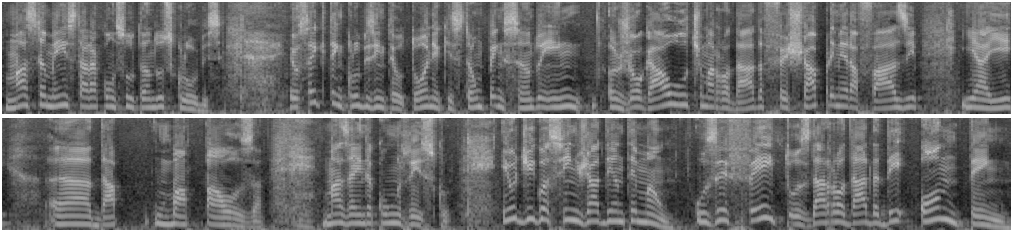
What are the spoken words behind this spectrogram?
mas também estará consultando os clubes. Eu sei que tem clubes em Teutônia que estão pensando em jogar a última rodada, fechar a primeira fase e aí uh, dar uma pausa, mas ainda com um risco. Eu digo assim já de antemão: os efeitos da rodada de ontem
